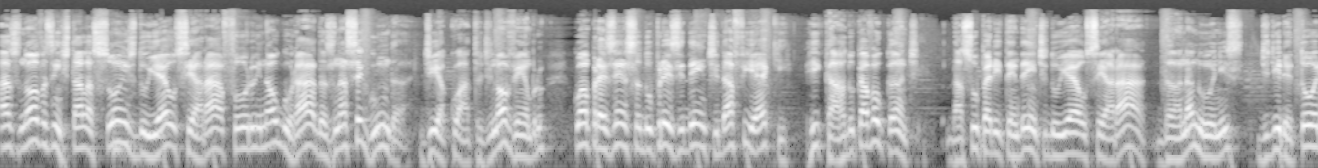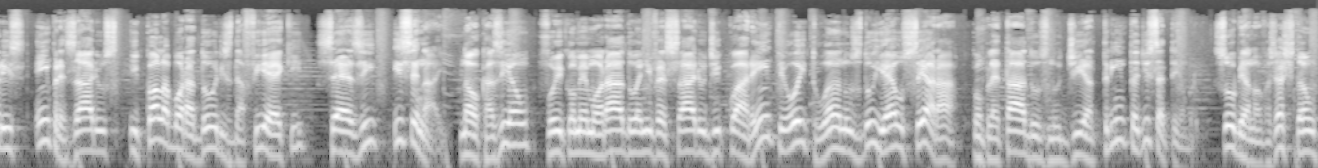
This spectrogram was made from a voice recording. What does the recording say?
As novas instalações do IEL Ceará foram inauguradas na segunda, dia 4 de novembro, com a presença do presidente da FIEC, Ricardo Cavalcante, da superintendente do IEL Ceará, Dana Nunes, de diretores, empresários e colaboradores da FIEC, SESI e SENAI. Na ocasião, foi comemorado o aniversário de 48 anos do IEL Ceará, completados no dia 30 de setembro. Sob a nova gestão,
